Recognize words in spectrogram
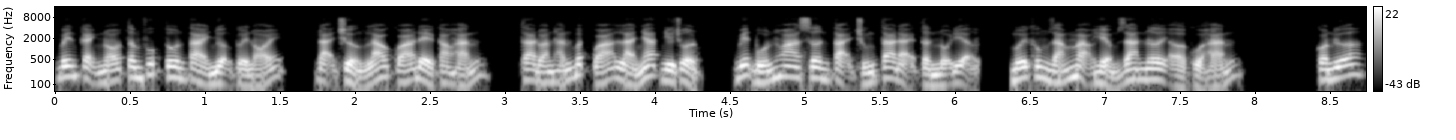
Bên cạnh nó tâm phúc tôn tài nhượng cười nói, đại trưởng lão quá đề cao hắn, ta đoán hắn bất quá là nhát như chuột, biết bốn hoa sơn tại chúng ta đại tần nội địa, mới không dám mạo hiểm ra nơi ở của hắn. Còn nữa,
